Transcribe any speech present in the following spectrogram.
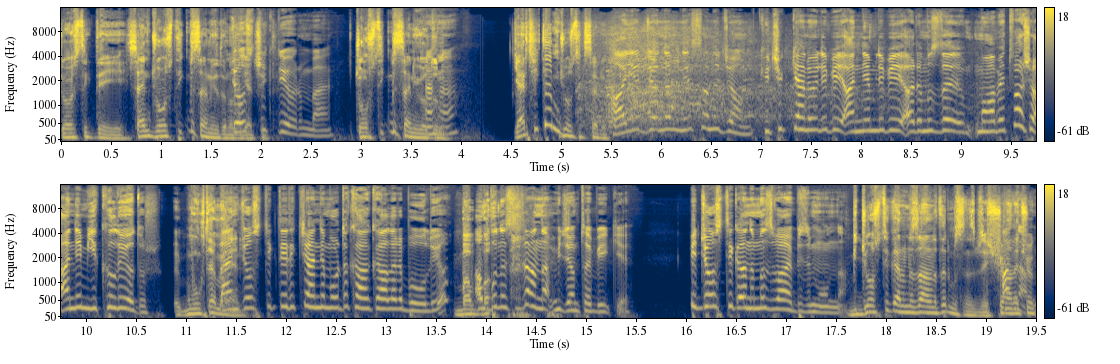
Joystick de iyi. Sen joystick mi sanıyordun onu Joystick gerçekten? diyorum ben. Joystick mi sanıyordun? Aha. Gerçekten mi joystick sanıyordun? Hayır canım ne sanacağım? Küçükken öyle bir annemle bir aramızda muhabbet var. Şu an annem yıkılıyordur. E, muhtemelen. Ben joystick dedikçe annem orada kahkahalara boğuluyor. Ba- Ama bunu size anlatmayacağım tabii ki. Bir joystick anımız var bizim onunla. Bir joystick anınızı anlatır mısınız bize? Şu anda çok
